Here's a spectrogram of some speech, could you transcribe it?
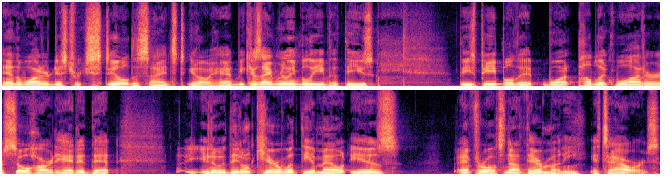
and the water district still decides to go ahead because I really believe that these these people that want public water are so hard-headed that you know they don't care what the amount is after all, it's not their money, it's ours.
